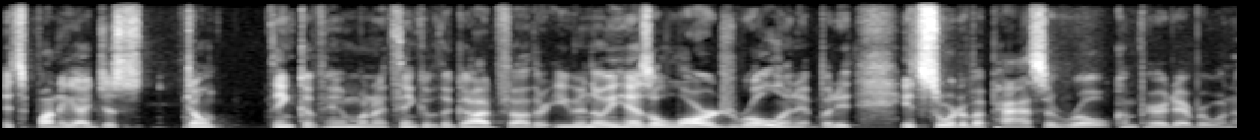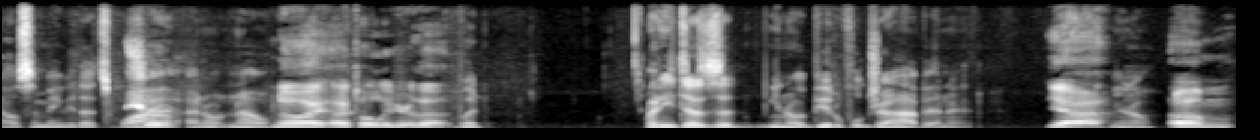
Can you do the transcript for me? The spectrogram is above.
it's funny, I just don't think of him when I think of The Godfather, even though he has a large role in it, but it it's sort of a passive role compared to everyone else, and maybe that's why. Sure. I don't know. No, I, I totally hear that. But but he does a you know a beautiful job in it. Yeah. You know. Um,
